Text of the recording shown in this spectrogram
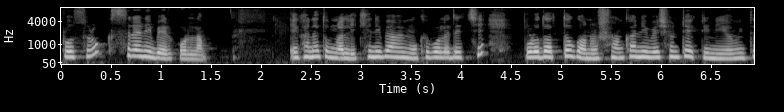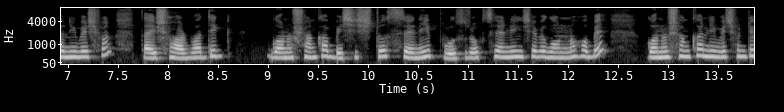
প্রচুরক শ্রেণি বের করলাম। এখানে তোমরা লিখে নিবে, আমি মুখে বলে দিচ্ছি। প্রদত্ত গণসংখ্যা নিবেশনটি একটি নিয়মিত নিবেশন, তাই সর্বাধিক গণসংখ্যা বিশিষ্ট শ্রেণি প্রচুরক শ্রেণি হিসেবে গণ্য হবে। গণসংখ্যা নিবেশনটি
